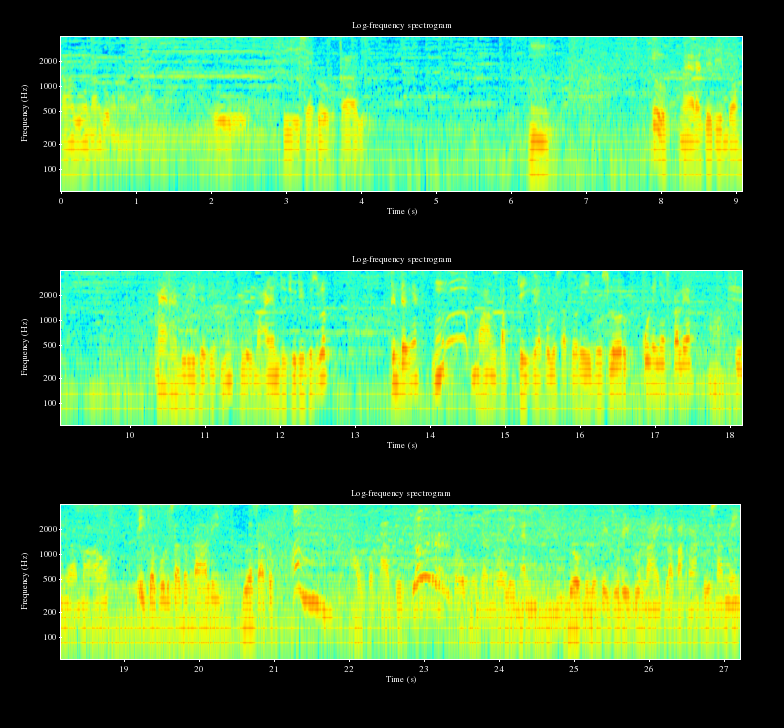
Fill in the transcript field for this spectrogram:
Nanggung nanggung nanggung nanggung nanggung. Bisa dua kali. Hmm. Tuh merah jadiin dong merah dulu jadi hmm, lumayan 7000 seluruh. Gendangnya hmm, mantap 31.000 seluruh. Kuningnya sekalian. Aduh nggak mau. 31 kali 21 hmm, auto kabur. Seluruh bau mudah rollingan 27.000 naik 800an nih.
